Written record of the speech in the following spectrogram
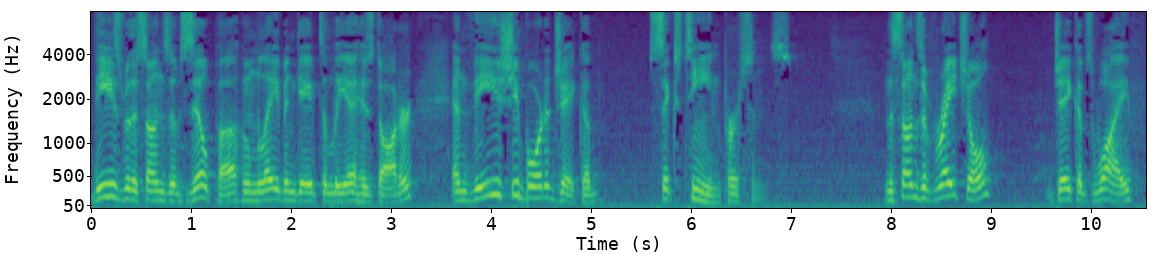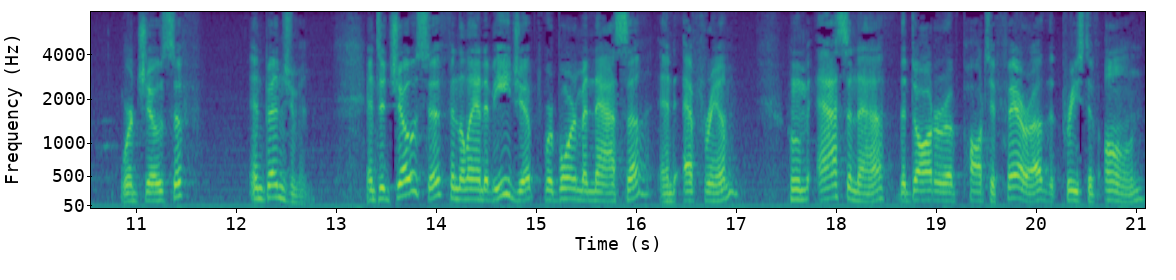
These were the sons of Zilpah, whom Laban gave to Leah his daughter, and these she bore to Jacob, sixteen persons. And the sons of Rachel, Jacob's wife, were Joseph and Benjamin. And to Joseph in the land of Egypt were born Manasseh and Ephraim, whom Asenath, the daughter of Potipherah, the priest of On,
